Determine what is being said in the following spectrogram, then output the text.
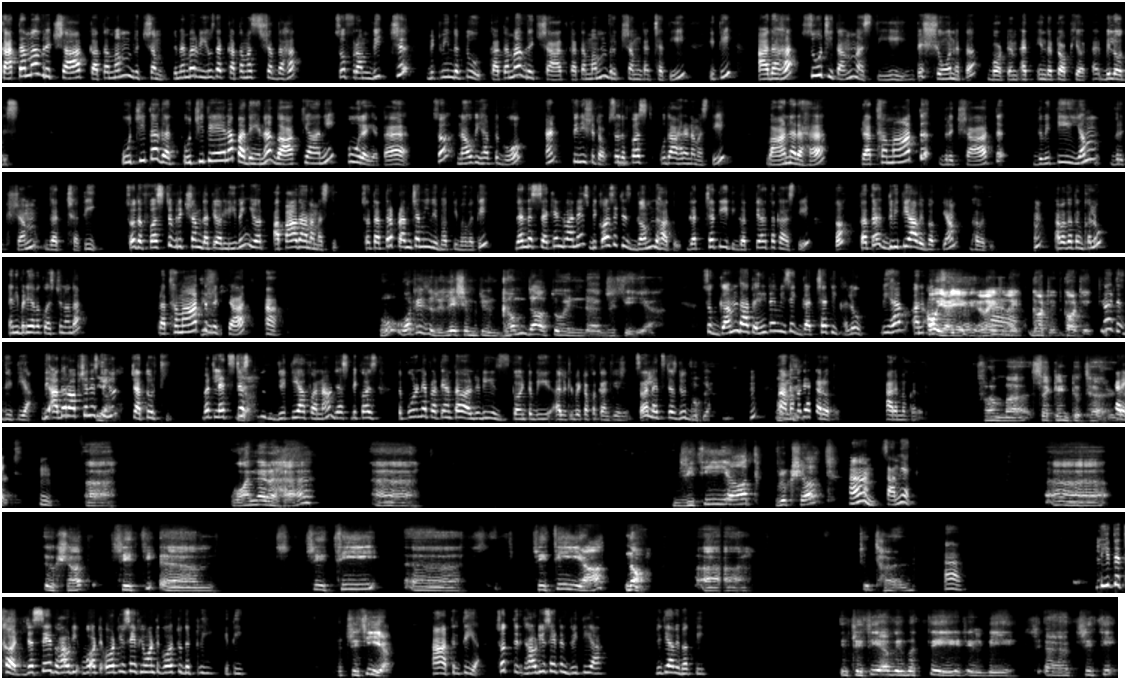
कथमवृक्षात् कथमं वृक्षं रिमेम्बर् वि यूस् शब्दः? So from which between the two कथमं वृक्षं गच्छति इति अधः सूचितम् अस्ति। Shown at the in the top here below this उचित उचितेन पदेन वाक्या पूरयत। So now we have to go and finish it so the first उदाहरणम् अस्ति। वानरः, प्रथमात् वृक्षात्, द्वितीयं वृक्षं गच्छति। सो द फ़र्स्ट वृक्षम दैट यू लीविंग योर अपादानम् सो तत्र विभक्ति bhavati. Then the second one is because it is gam dhatu, gachati iti gatyarthaka asti. So tatra dvitiya vibhaktiyam bhavati. Hmm? Avagatam khalu? Anybody have a question on that? Prathamat vrikshat. Ah, What is the relation between gam dhatu and uh, dvitiya? So gam dhatu, anytime we say gachati khalu, we have an Oh, option. yeah, yeah, yeah, right, Ah. right. Got it, got it. No, it is Dvitiya. The other option is yeah. to use Chaturthi. But let's just Yeah. use Dvitiya for now, just because the Purna Pratyanta already is going to be a little bit of a confusion. So let's just do Dvitiya. Hmm? Ah, Okay. Mahodaya karotu. Arambham karotu. From uh, second to third. Correct. Uh, Vanaraha uh, द्वितीयात् वृक्षात् Samyak. uh, वृक्षात् city, um, city, uh, city, uh, no, uh, to third. Ah. Leave the third. Just say how do you, what what you say if you want to go to the tree iti. Tritiya. Ah, tritiya. So how do you say it in dvitiya? Dvitiya vibhakti. In tritiya vibhakti, it will be uh, tritiya.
